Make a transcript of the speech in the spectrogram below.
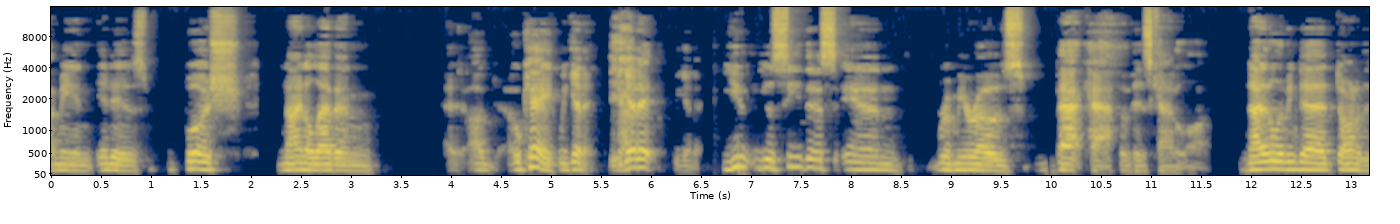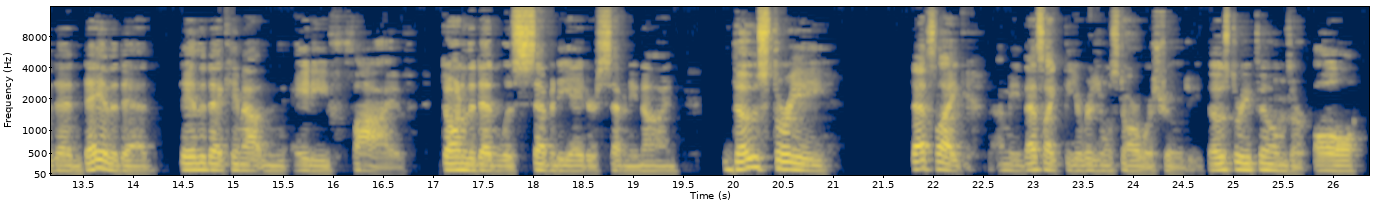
I mean, it is Bush 9 11. Uh, okay, we get it. Yeah. We get it. We get it. You, you'll see this in Romero's back half of his catalog Night of the Living Dead, Dawn of the Dead, and Day of the Dead. Day of the Dead came out in 85. Dawn of the Dead was 78 or 79. Those three, that's like, I mean, that's like the original Star Wars trilogy. Those three films are all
